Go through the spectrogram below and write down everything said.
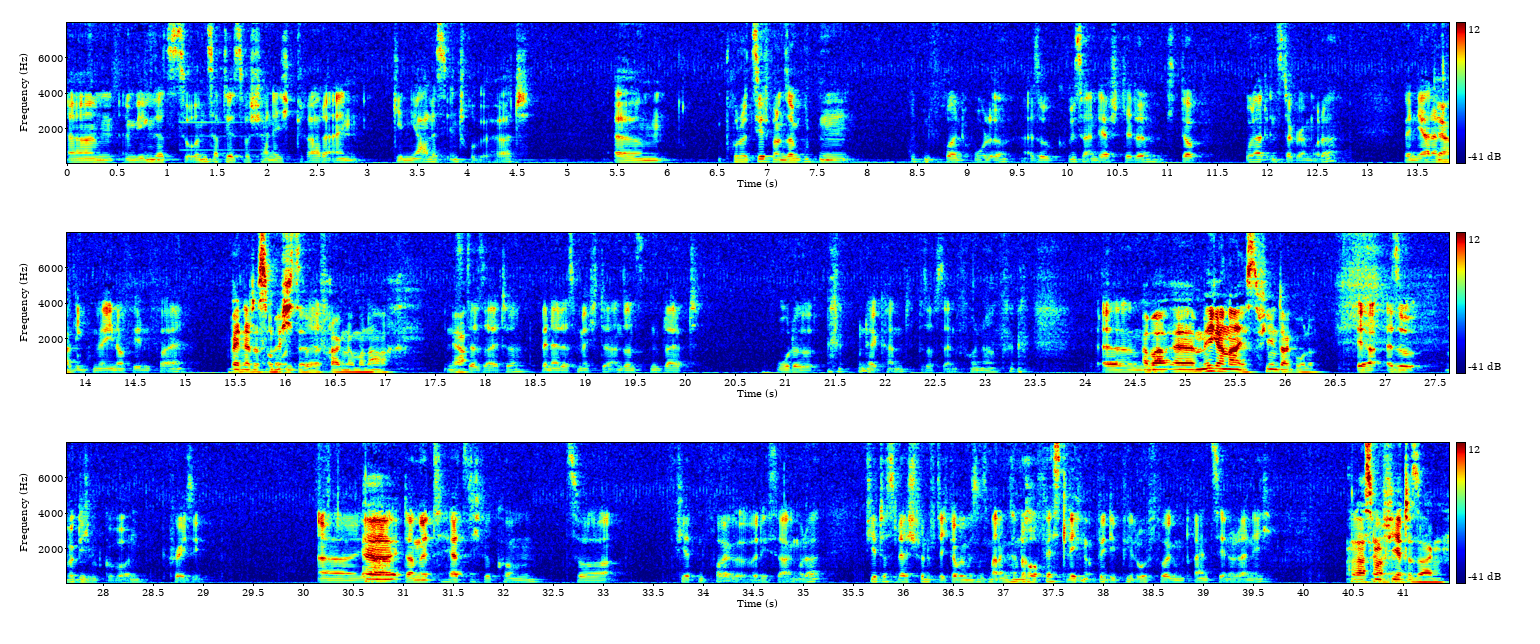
Ähm, Im Gegensatz zu uns habt ihr jetzt wahrscheinlich gerade ein geniales Intro gehört. Ähm, produziert von unserem guten, guten Freund Ole. Also Grüße an der Stelle. Ich glaube, Ole hat Instagram, oder? Wenn ja, dann ja. verlinken wir ihn auf jeden Fall. Wenn er das auf möchte, wir fragen nochmal nach. Insta-Seite, ja. wenn er das möchte. Ansonsten bleibt Ole unerkannt, bis auf seinen Vornamen. ähm, Aber äh, mega nice. Vielen Dank, Ole. Ja, also wirklich gut geworden. Crazy. Äh, ja, äh, damit herzlich willkommen zur vierten Folge, würde ich sagen, oder? Vierte slash fünfte. Ich glaube, wir müssen uns mal langsam darauf festlegen, ob wir die Pilotfolge mit reinziehen oder nicht. Lass mal äh, vierte sagen.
